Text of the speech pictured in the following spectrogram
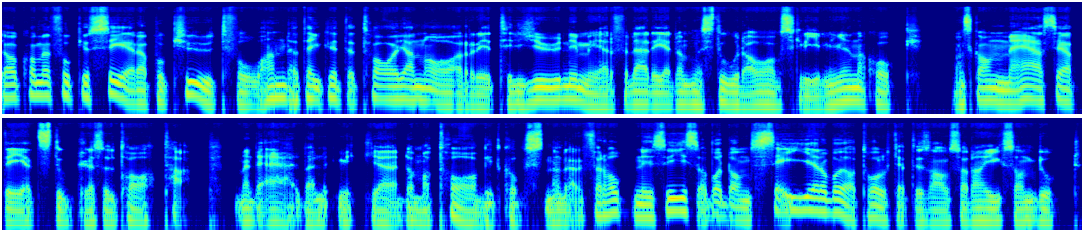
Jag kommer fokusera på Q2. Jag tänker inte ta januari till juni mer, för där är de här stora avskrivningarna och man ska ha med sig att det är ett stort resultattapp. Men det är väldigt mycket. De har tagit kostnader. Förhoppningsvis och vad de säger och vad jag tolkat det som så har de liksom gjort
